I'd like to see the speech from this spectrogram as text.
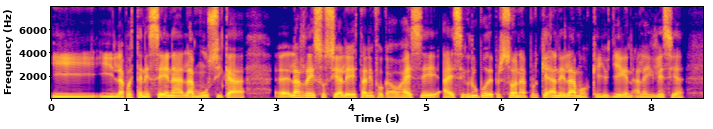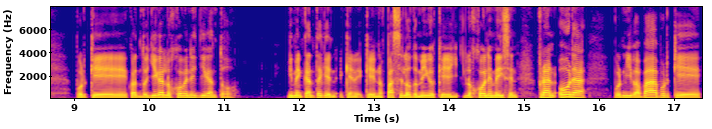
Y, y la puesta en escena, la música, eh, las redes sociales están enfocados a ese, a ese grupo de personas porque anhelamos que ellos lleguen a la iglesia, porque cuando llegan los jóvenes llegan todos. Y me encanta que, que- que nos pasen los domingos que los jóvenes me dicen, Fran, ora por mi papá porque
